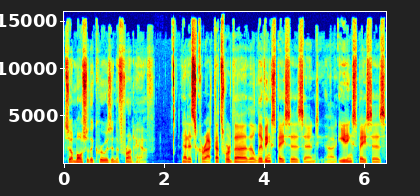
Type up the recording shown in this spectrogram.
So most of the crew is in the front half. That is correct. That's where the, the living spaces and uh, eating spaces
